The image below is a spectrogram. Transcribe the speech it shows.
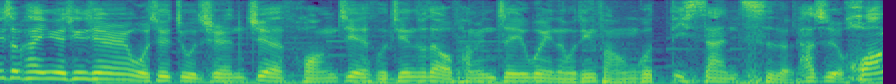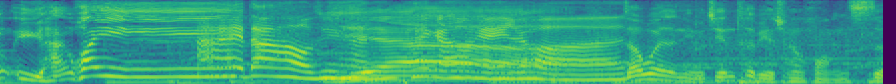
迎收看音乐新鲜人，我是主持人 Jeff 黄 Jeff。今天坐在我旁边这一位呢，我已经访问过第三次了，他是黄雨涵，欢迎。嗨，大家好，我是雨涵，Yeah 太感动，感谢日你环知。道为了你，我今天特别穿黄色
